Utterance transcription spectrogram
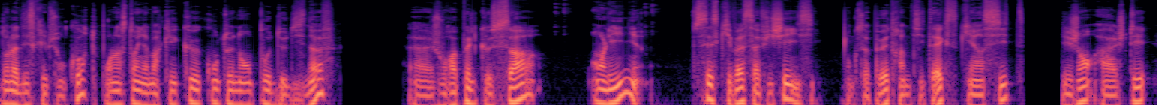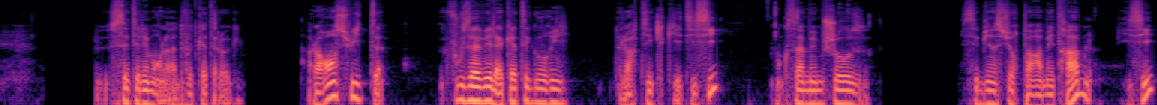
dans la description courte. Pour l'instant, il y a marqué que contenant pot de 19. Euh, je vous rappelle que ça, en ligne, c'est ce qui va s'afficher ici. Donc ça peut être un petit texte qui incite les gens à acheter cet élément-là de votre catalogue. Alors ensuite, vous avez la catégorie de l'article qui est ici. Donc ça, même chose, c'est bien sûr paramétrable ici.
